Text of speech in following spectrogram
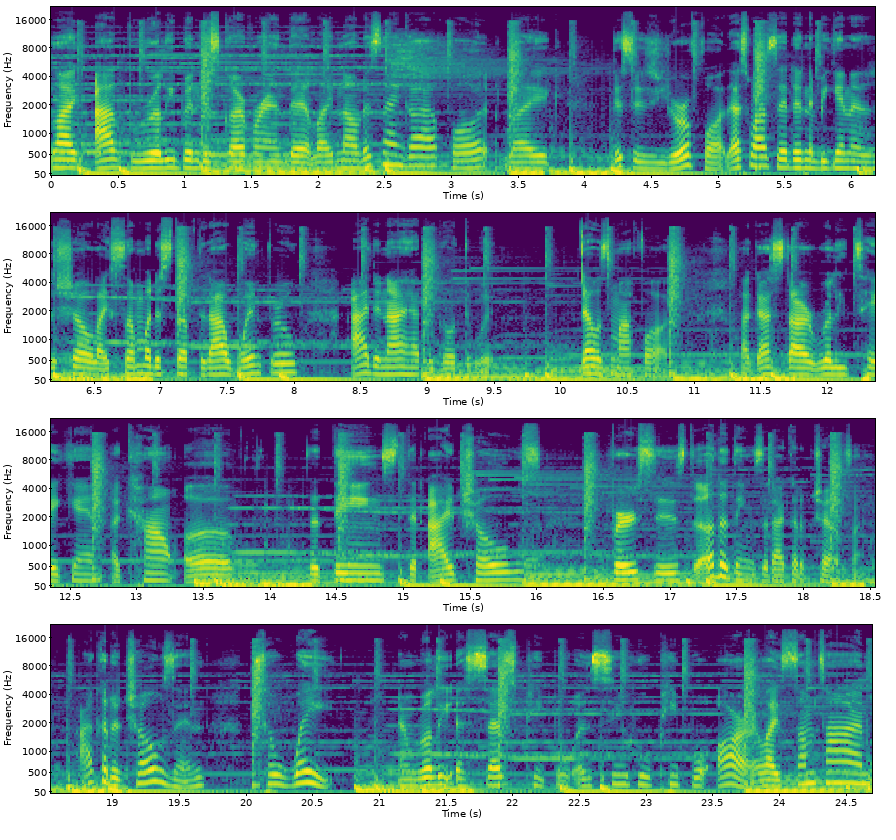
Like I've really been discovering that like no, this ain't God's fault. Like this is your fault. That's why I said in the beginning of the show, like some of the stuff that I went through, I did not have to go through it. That was my fault. Like I started really taking account of the things that I chose versus the other things that I could have chosen. I could have chosen to wait and really assess people and see who people are. Like sometimes,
